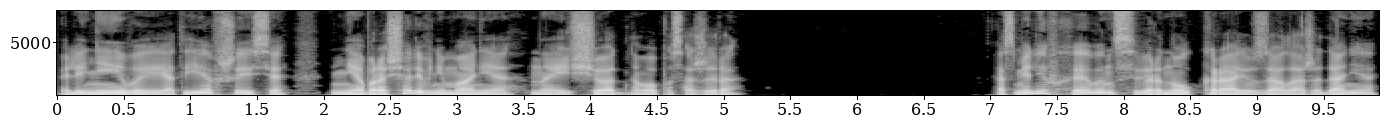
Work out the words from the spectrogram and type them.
ленивые и отъевшиеся, не обращали внимания на еще одного пассажира. Осмелев, Хевен свернул к краю зала ожидания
